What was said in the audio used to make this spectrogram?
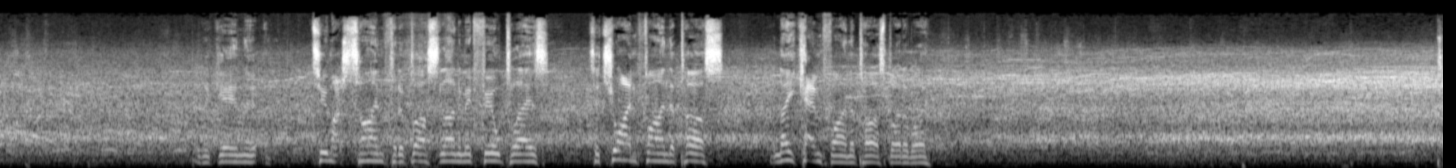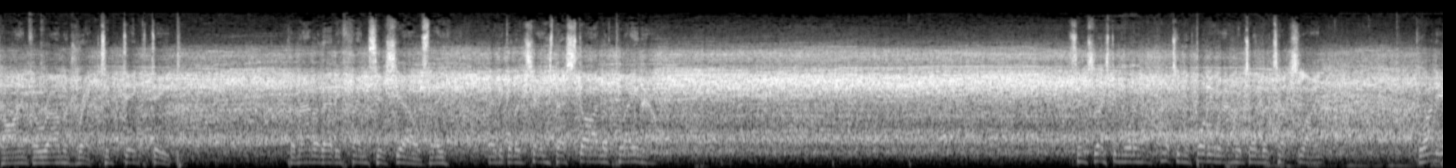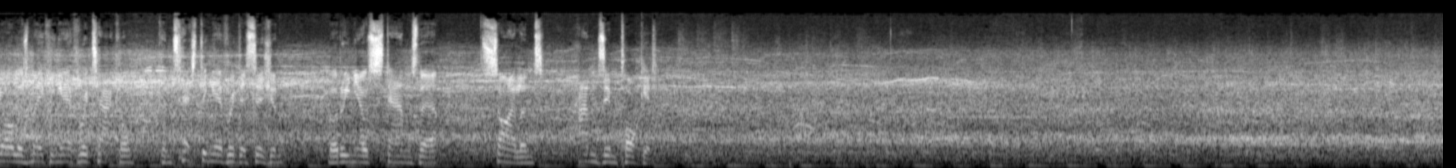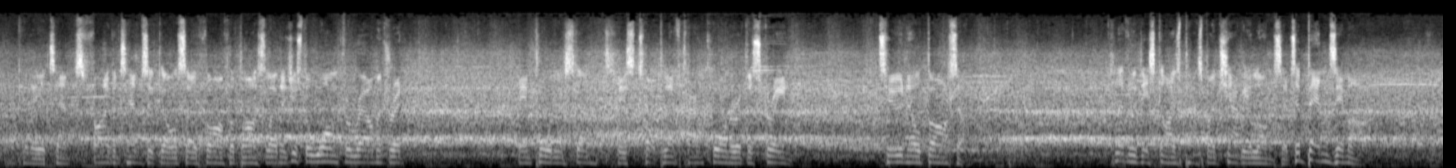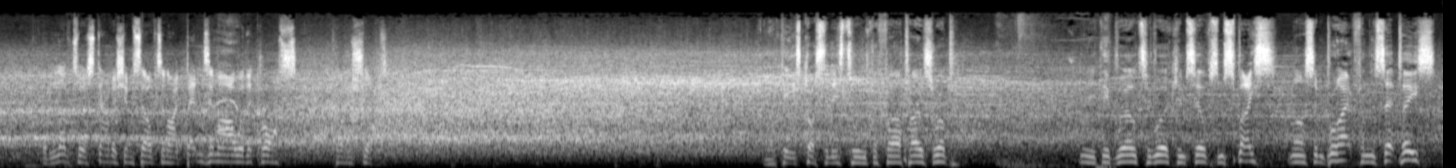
But again, uh, too much time for the Barcelona midfield players to try and find the pass. And they can find the pass, by the way. Time for Real Madrid to dig deep. Come out of their defensive shells. They, they've got to change their style of play now. It's interesting watching the body language on the touchline. Guardiola's making every tackle, contesting every decision. Mourinho stands there, silent, hands in pocket. the attempts. Five attempts at goal so far for Barcelona, just the one for Real Madrid. Important start his top left-hand corner of the screen. 2-0 Barca. Cleverly disguised pass by Xabi Alonso to Benzema. Would love to establish himself tonight. Benzema with a cross. Come shot. I think he's crossing this towards the far post, Rob. He did well to work himself some space, nice and bright from the set piece.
